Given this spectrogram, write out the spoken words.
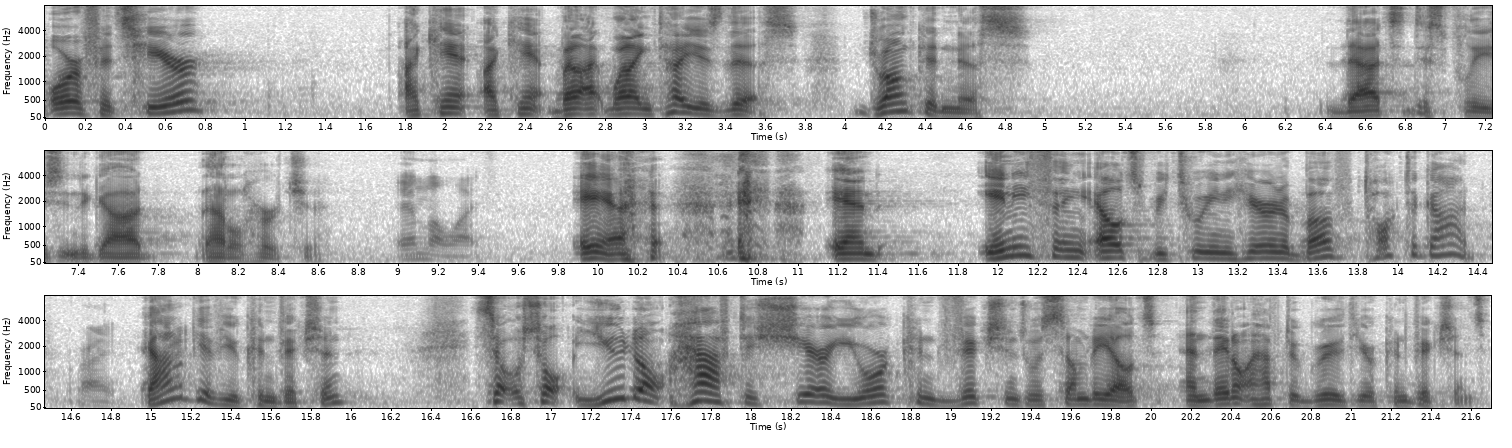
or if it's here. I can't, I can't, but I, what I can tell you is this drunkenness, that's displeasing to God. That'll hurt you. In my life. And, and anything else between here and above, talk to God. Right. God will give you conviction. So, so you don't have to share your convictions with somebody else, and they don't have to agree with your convictions.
